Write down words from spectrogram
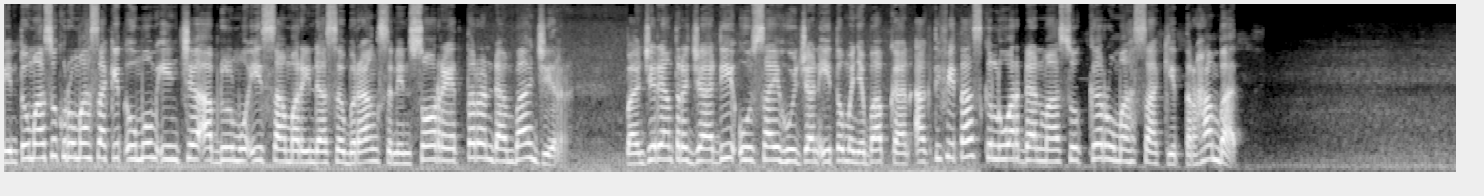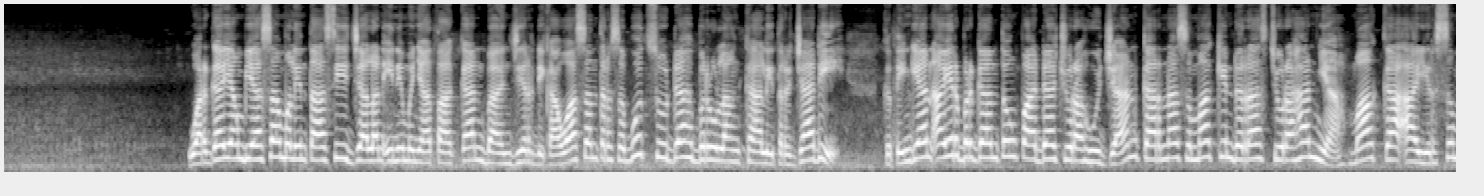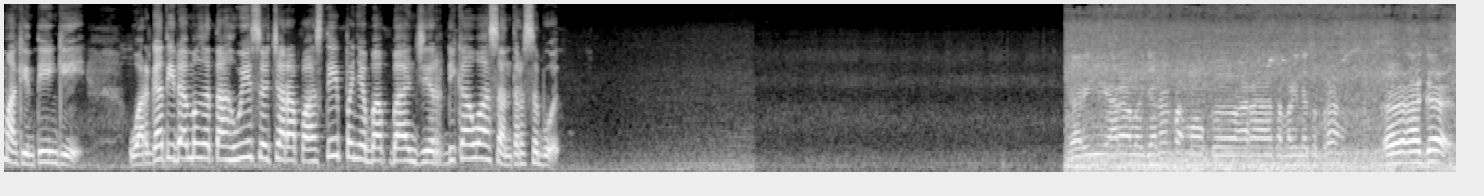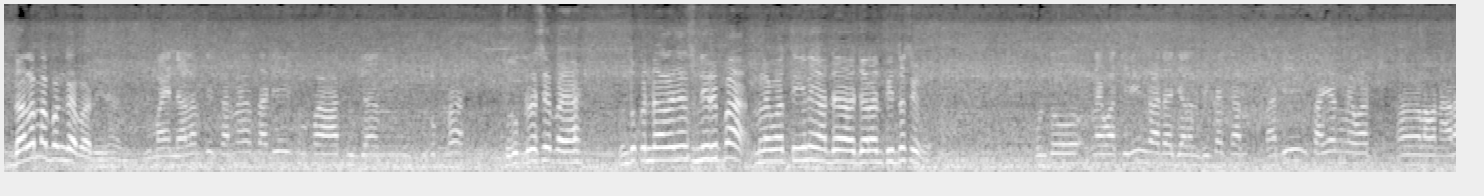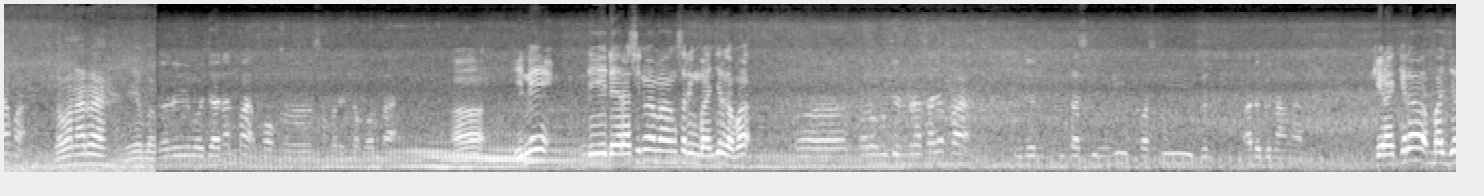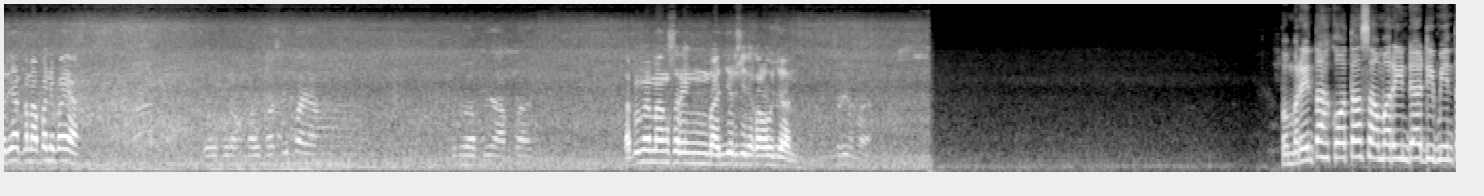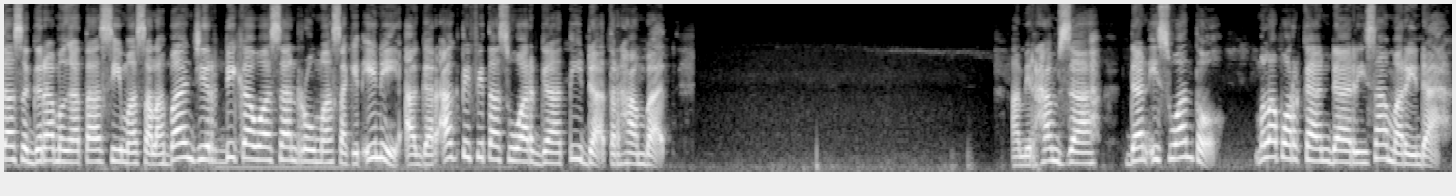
Pintu masuk Rumah Sakit Umum Ince Abdul Muiz Samarinda Seberang Senin sore terendam banjir. Banjir yang terjadi usai hujan itu menyebabkan aktivitas keluar dan masuk ke rumah sakit terhambat. Warga yang biasa melintasi jalan ini menyatakan banjir di kawasan tersebut sudah berulang kali terjadi. Ketinggian air bergantung pada curah hujan karena semakin deras curahannya, maka air semakin tinggi. Warga tidak mengetahui secara pasti penyebab banjir di kawasan tersebut. Dari arah Lojanan Pak mau ke arah Samarinda seberang. Eh, agak dalam apa enggak Pak? Lumayan dalam sih karena tadi sempat hujan cukup deras. Cukup deras ya Pak ya. Untuk kendalanya sendiri Pak, melewati ini ada jalan pintas ya Pak? Untuk lewat sini nggak ada jalan pintas kan. Tadi saya lewat eh, lawan arah Pak. Lawan arah, ya Pak. Dari Lojanan Pak mau ke Samarinda Kota. Uh, ini di daerah sini memang sering banjir nggak Pak? Eh, kalau hujan deras aja Pak, identitas tinggi pasti gen- ada genangan. Kira-kira banjirnya kenapa nih Pak ya? Eh, kurang tahu pasti Pak yang penyebabnya apa. Tapi memang sering banjir sini kalau hujan. Sering Pak. Pemerintah Kota Samarinda diminta segera mengatasi masalah banjir di kawasan rumah sakit ini agar aktivitas warga tidak terhambat. Amir Hamzah dan Iswanto melaporkan dari Samarinda.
